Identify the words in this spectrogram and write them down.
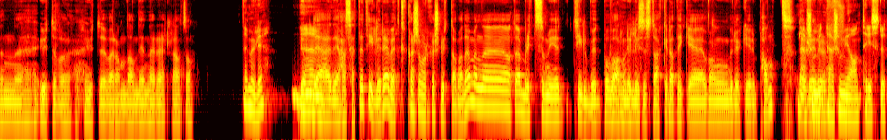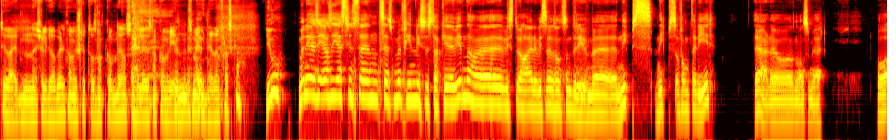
den uh, uteverandaen din, eller et eller annet sånt. det er mulig. Jo, det er, jeg har sett det tidligere, jeg vet ikke, kanskje folk har slutta med det, men eh, at det har blitt så mye tilbud på vanlige lysestaker at ikke man bruker pant. Det er, så, det er så mye annet trist ute i verden, Kjell Gabriel. Kan vi slutte å snakke om det, og så heller snakke om vinen som er inni den flaska? Jo, men jeg, jeg, jeg syns det ser ut som en fin lysestakevin, eh, hvis du, har, hvis det er sånn som driver med nips, nips og fanterier. Det er det jo noen som gjør. Og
